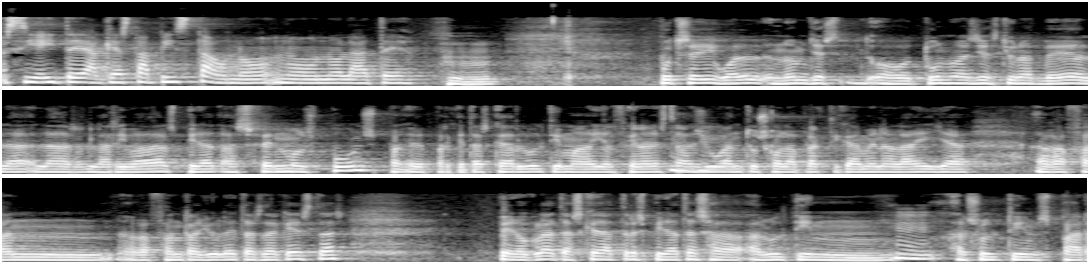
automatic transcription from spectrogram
si ell té aquesta pista o no, no, no la té. Mhm. Potser igual no hem gest... o tu no has gestionat bé la- la- l'arribada dels pirates fent molts punts per, perquè t'has quedat l'última i al final estaves Mhm. jugant tu sola pràcticament a la illa agafant, agafant rajoletes d'aquestes però clar, t'has quedat tres pirates a, a l'últim Mm. als últims per,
